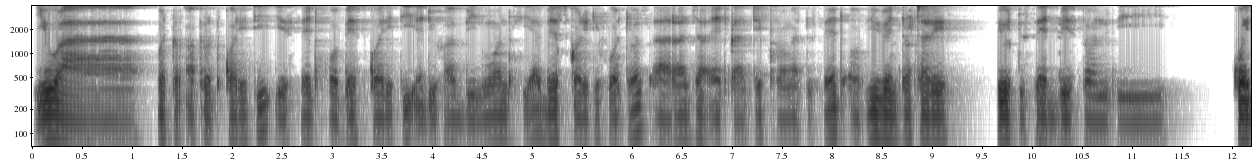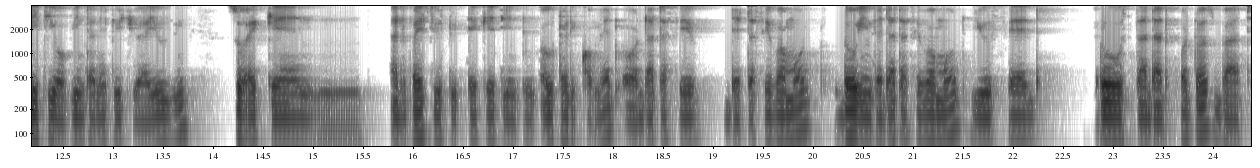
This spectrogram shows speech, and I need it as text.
your photo upload quality is set for best quality and you have been warned here. Best quality photos are larger and can take longer to set or even totally fail to set based on the quality of internet which you are using. So i can advise you to take it into auto recommend or data save data saver mode. Though in the data saver mode you said raw standard photos but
